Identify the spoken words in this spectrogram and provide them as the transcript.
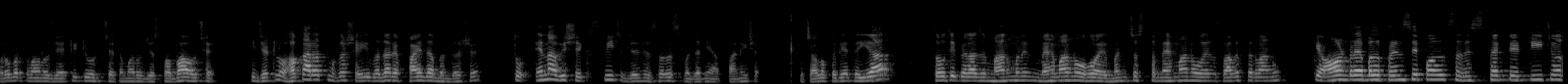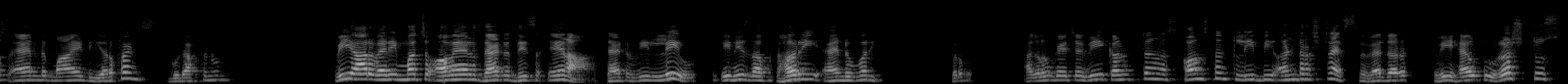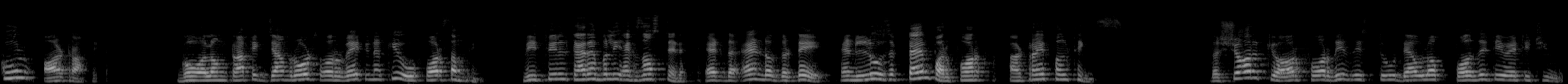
બરોબર? તમારો જે એટીટ્યુડ છે તમારો જે સ્વભાવ છે એ જેટલો હકારાત્મક હશે એ વધારે ફાયદાબંધ હશે. તો એના વિશે એક સ્પીચ જે છે સરસ મજાની આપવાની છે. તો ચાલો કરીએ તૈયાર. સૌથી પહેલા જે માનમનિત મહેમાનો હોય મંચસ્થ મહેમાનો હોય એનું સ્વાગત કરવાનું. કે honourable principals respected teachers and my dear friends good afternoon we are very much aware that this era that we live in is of hurry and worry. બરોબર? આગળ શું કહે છે? We constant, constantly be under stress whether we have to rush to school or traffic. Go along traffic jam roads or wait in a queue for something. We feel terribly exhausted at the end of the day and lose temper for uh, trifle things. The sure cure for this is to develop positive attitude.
